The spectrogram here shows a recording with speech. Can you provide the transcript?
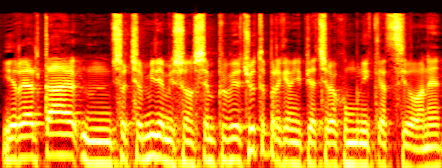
in realtà i social media mi sono sempre piaciuti perché mi piace la comunicazione.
